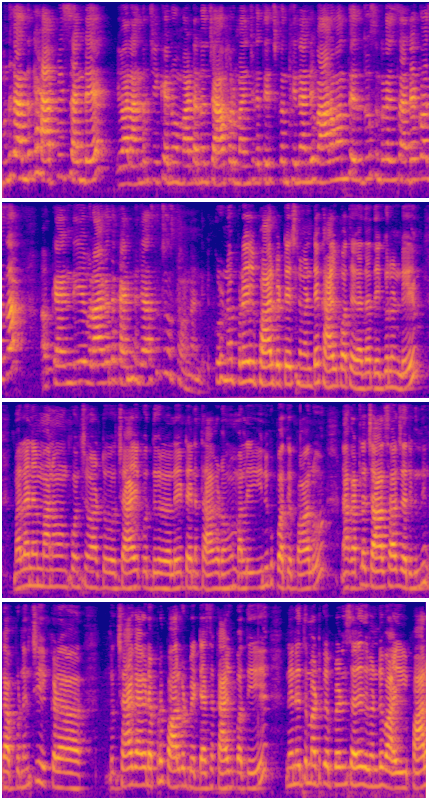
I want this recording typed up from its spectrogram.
ముందుగా అందరికీ హ్యాపీ సండే. ఇవాళ అందరూ చికెన్ మటన్ చేపలు మంచిగా తెచ్చుకొని తినండి. వారం అంతా ఎదురు చూస్తుంటారు కదా సండే కోసం. ఓకే అండి ఇలాగైతే కంటిన్యూ చేస్తే చూస్తూ ఉండండి. ఇక్కడ ఉన్నప్పుడే ఈ పాలు పెట్టేసినామంటే కాగిపోతాయి కదా దగ్గరుండి. మళ్ళీ మనం కొంచెం అటు చాయ్ కొద్దిగా లేట్ అయినా తాగడం మళ్ళీ ఇనుకుపోతాయి పాలు. నాకు అట్లా చాలాసార్లు జరిగింది. ఇంకా అప్పటి నుంచి ఇక్కడ చాయ్ కాగేటప్పుడు పాలు కూడా పెట్టేస్తా కాగిపోతాయి. నేనైతే మటుకు ఎప్పుడైనా సరే ఇదిగోండి ఈ పాల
